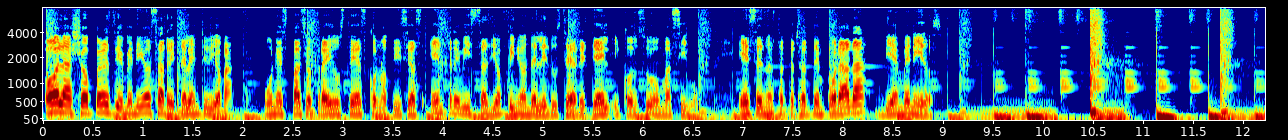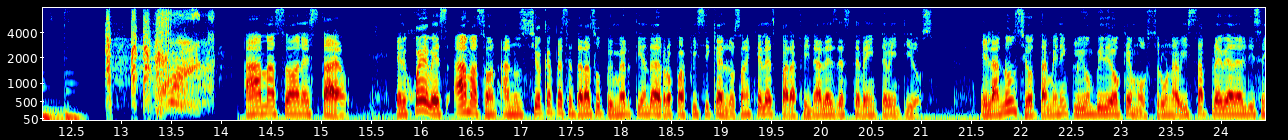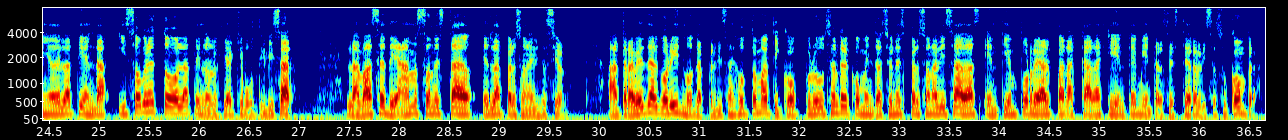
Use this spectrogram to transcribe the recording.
Hola shoppers, bienvenidos a Retail en tu idioma, un espacio traído a ustedes con noticias, entrevistas y opinión de la industria de retail y consumo masivo. Esta es nuestra tercera temporada, bienvenidos. Amazon Style. El jueves, Amazon anunció que presentará su primer tienda de ropa física en Los Ángeles para finales de este 2022. El anuncio también incluyó un video que mostró una vista previa del diseño de la tienda y sobre todo la tecnología que va a utilizar. La base de Amazon Style es la personalización. A través de algoritmos de aprendizaje automático, producen recomendaciones personalizadas en tiempo real para cada cliente mientras éste realiza su compra.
